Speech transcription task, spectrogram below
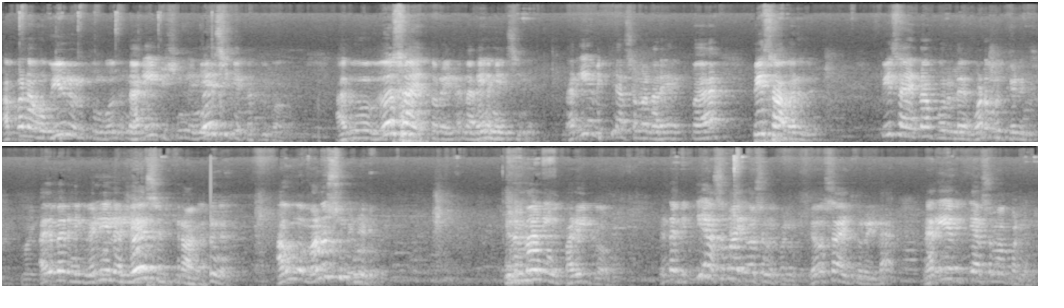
அப்ப நம்ம உயிர் இருக்கும்போது நிறைய விஷயங்களை நேசிக்க கற்றுக்குவாங்க அதுவும் விவசாயத்துறையில நிறைய நேசிங்க. நிறைய வித்தியாசமா நிறைய இப்போ பீஸா வருது. பீஸா என்ன பொருள்? உடம்பு கெடுது. அதே மாதிரி இன்னைக்கு வெளியில லேஸ் விற்கிறாங்க அவங்க மனசு இதை மாதிரி நீங்க பழகிக்கோங்க ரெண்டா வித்தியாசமா யோசனை பண்ணுங்க. விவசாயத்துறையில நிறைய வித்தியாசமா பண்ணுங்க.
